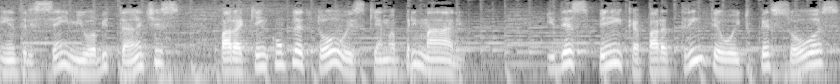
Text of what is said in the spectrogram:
entre 100 mil habitantes para quem completou o esquema primário e despenca para 38 pessoas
